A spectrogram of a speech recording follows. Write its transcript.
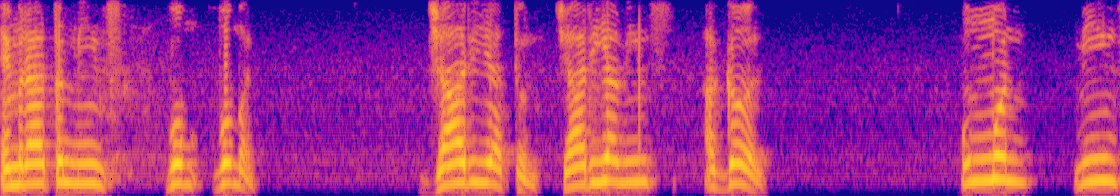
Imratun means wo- woman. Jariyatun. Jariya means a girl. Ummun means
